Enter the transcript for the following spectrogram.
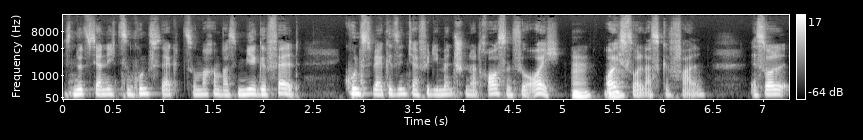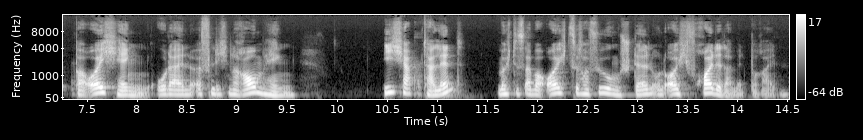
Es nützt ja nichts, ein Kunstwerk zu machen, was mir gefällt. Kunstwerke sind ja für die Menschen da draußen, für euch. Mhm. Euch soll das gefallen. Es soll bei euch hängen oder in öffentlichen Raum hängen. Ich habe Talent, möchte es aber euch zur Verfügung stellen und euch Freude damit bereiten.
